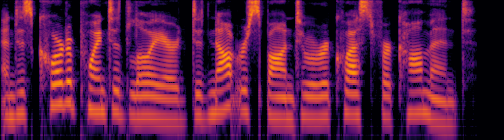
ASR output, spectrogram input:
and his court appointed lawyer did not respond to a request for comment.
